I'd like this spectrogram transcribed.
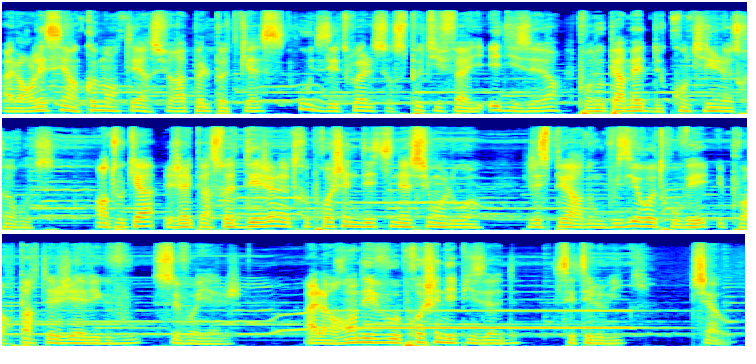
alors laissez un commentaire sur Apple Podcasts ou des étoiles sur Spotify et Deezer pour nous permettre de continuer notre route. En tout cas, j'aperçois déjà notre prochaine destination au loin. J'espère donc vous y retrouver et pouvoir partager avec vous ce voyage. Alors rendez-vous au prochain épisode. C'était Loïc. Ciao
